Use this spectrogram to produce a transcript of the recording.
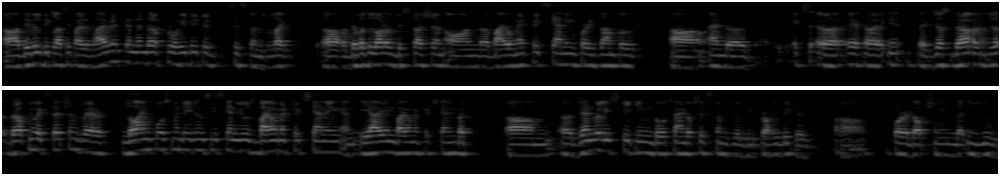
Uh, they will be classified as high risk, and then the prohibited systems like uh, there was a lot of discussion on biometric scanning, for example, and uh, uh, in, like just there are there are a few exceptions where law enforcement agencies can use biometric scanning and AI in biometric scanning, but um, uh, generally speaking, those kind of systems will be prohibited uh, for adoption in the EU.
